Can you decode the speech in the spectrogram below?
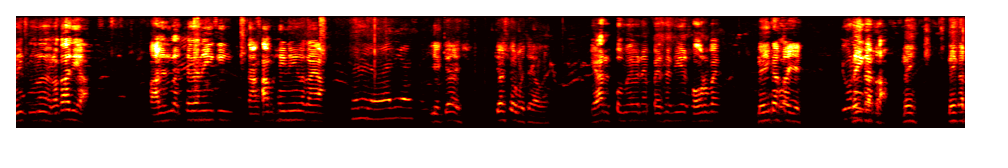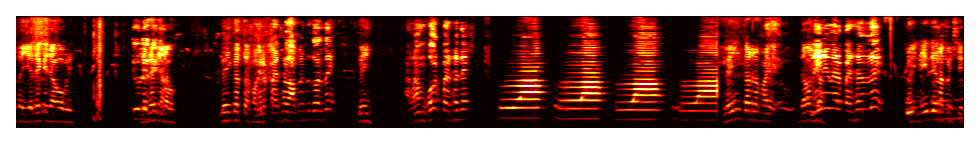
नहीं तूने लगा दिया। पॉलिश भी अच्छे से नहीं की टांका भी सही नहीं लगाया। मैंने लगा दिया सही ये क्या है? क्या शोर मचाया हुआ है? यार इसको मैंने पैसे दिए सौ रुपए। नहीं करता ये। क्यों नहीं करता। नहीं नहीं करता ये लेके जाओ अभी। क्यों लेके जाओ? नहीं करता मेरे पैसे वापस कर दे। नहीं। आराम और पैसे दे। नहीं कर रहा भाई नहीं नहीं मेरा पैसे दे भाई नहीं देना पैसे।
